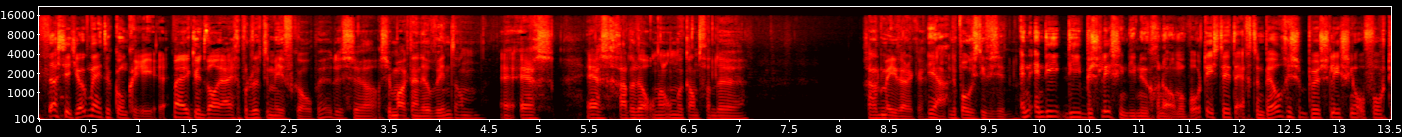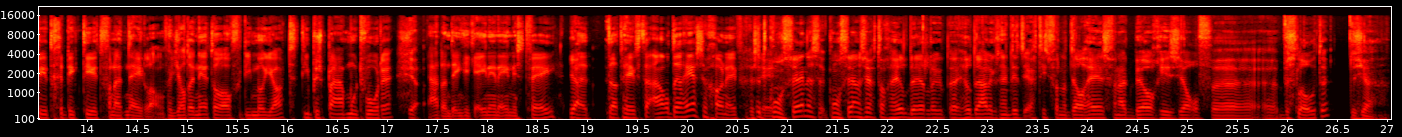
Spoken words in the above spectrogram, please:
Daar zit je ook mee te concurreren. Maar je kunt wel je eigen producten meer verkopen. Hè. Dus als je marktaandeel wint, dan ergens, ergens gaat het wel onder de onderkant van de gaat meewerken. Ja. In de positieve zin. En, en die, die beslissing die nu genomen wordt, is dit echt een Belgische beslissing of wordt dit gedicteerd vanuit Nederland? Want je had het net al over die miljard die bespaard moet worden. Ja, ja dan denk ik 1 en 1 is 2. Ja. Uh, dat heeft de Aal Delhaize gewoon even gezegd. Het concern, is, het concern zegt toch heel duidelijk, heel duidelijk nee, dit is echt iets van het Delhaize vanuit België zelf uh, uh, besloten. Dus ja.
